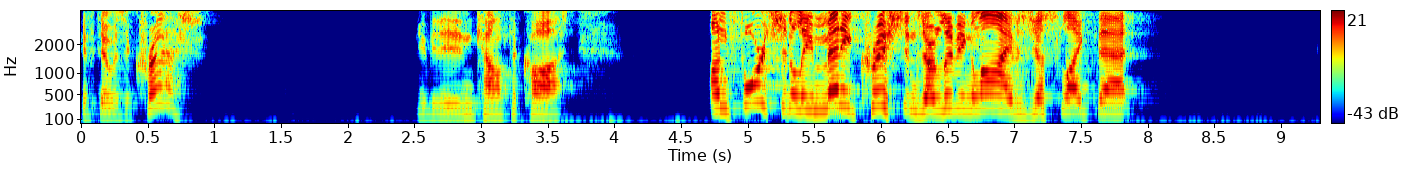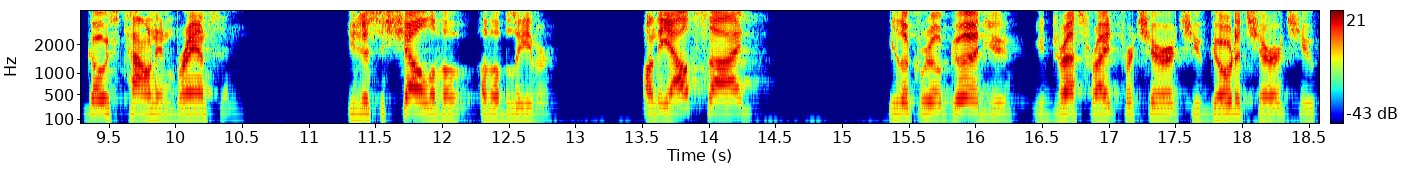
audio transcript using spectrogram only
if there was a crash. Maybe they didn't count the cost. Unfortunately, many Christians are living lives just like that ghost town in Branson. You're just a shell of a, of a believer. On the outside, you look real good. You, you dress right for church. You go to church. You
